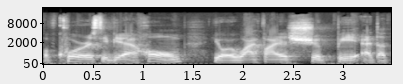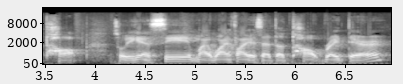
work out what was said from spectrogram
Of course, if you're at home, your Wi-Fi should be at the top. So you can see my Wi-Fi is at the top right there.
